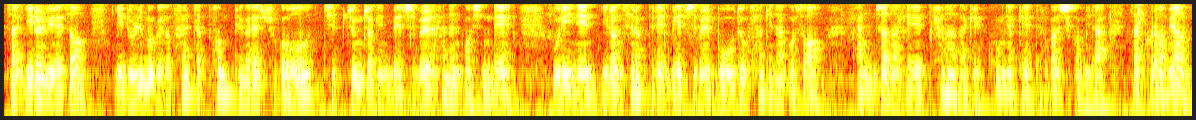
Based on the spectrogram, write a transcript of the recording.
자 이를 위해서 이 눌림목에서 살짝 펌핑을 해주고 집중적인 매집을 하는 것인데 우리는 이런 세력들의 매집을 모두 확인하고서 안전하게 편안하게 공략해 들어가실 겁니다. 자 그러면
